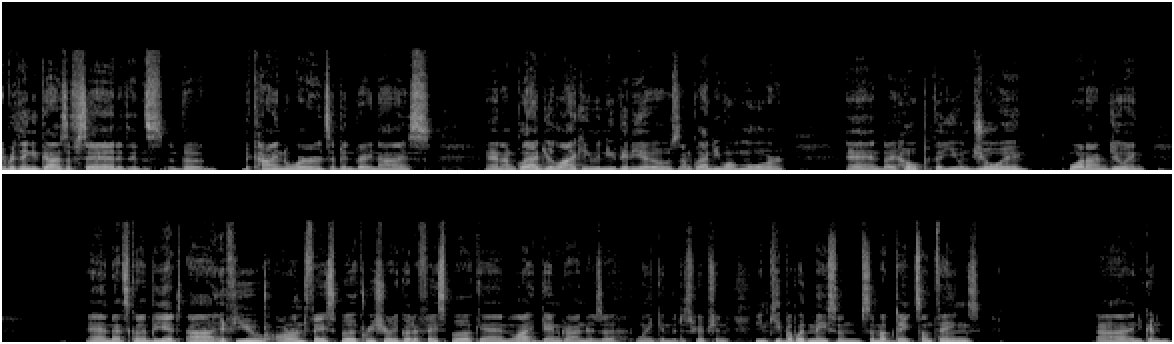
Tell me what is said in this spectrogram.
everything you guys have said. It, it's the the kind words have been very nice, and I'm glad you're liking the new videos. I'm glad you want more, and I hope that you enjoy what I'm doing. And that's going to be it. Uh, if you are on Facebook, be sure to go to Facebook and like Game Grind. There's a link in the description. You can keep up with me, some some updates on things, uh, and you can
